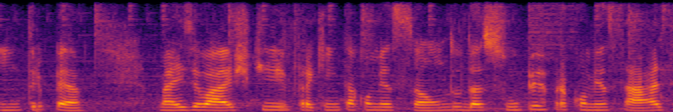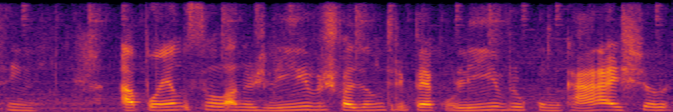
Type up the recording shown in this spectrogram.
um tripé. Mas eu acho que para quem está começando, dá super para começar assim, apoiando o celular nos livros, fazendo um tripé com livro, com caixa.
